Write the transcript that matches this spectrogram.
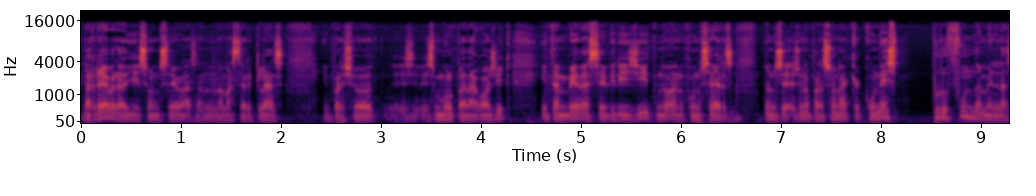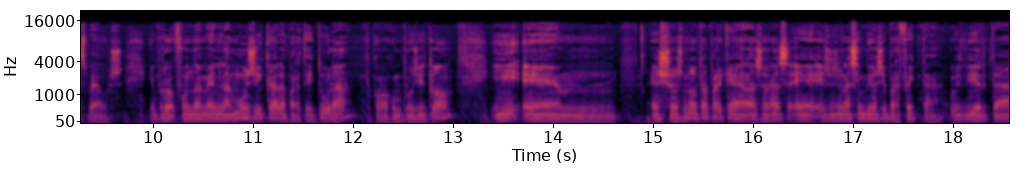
de rebre lliçons seves en una masterclass i per això és, és molt pedagògic i també de ser dirigit no, en concerts, doncs és una persona que coneix profundament les veus i profundament la música, la partitura com a compositor i eh, això es nota perquè aleshores eh, és una simbiosi perfecta vull dir-te,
